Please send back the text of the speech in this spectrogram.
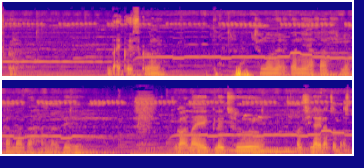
स्कुल भाइको स्कुल। मम्मीहरू पनि आफ्नो काममा गएकाहरूले घरमा एक्लै छु अल्छिलाइरहेको छ बस्न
